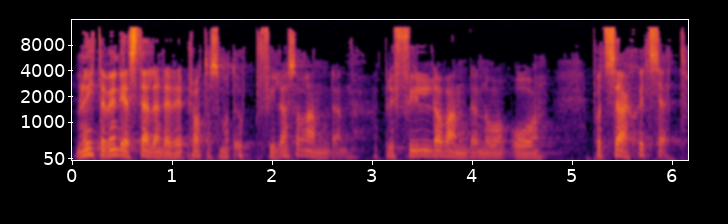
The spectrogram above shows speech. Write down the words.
Men nu hittar vi en del ställen där det pratas om att uppfyllas av anden, att bli fylld av anden och, och på ett särskilt sätt.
